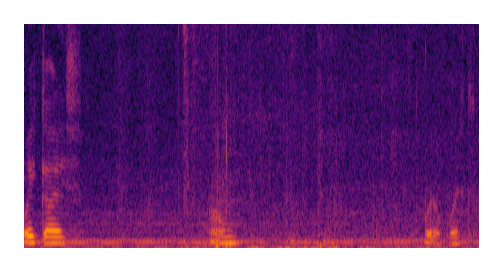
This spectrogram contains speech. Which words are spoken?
Wait, guys. Um, real quick.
